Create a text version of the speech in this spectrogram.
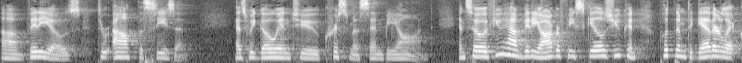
uh, videos throughout the season as we go into Christmas and beyond. And so, if you have videography skills, you can put them together, let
